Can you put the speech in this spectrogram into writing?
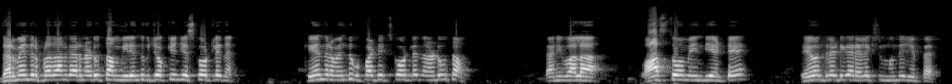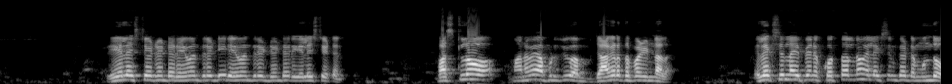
ధర్మేంద్ర ప్రధాన్ గారిని అడుగుతాం. మీరు ఎందుకు జోక్యం చేసుకోవట్లేదని. కేంద్రం ఎందుకు పట్టించుకోవట్లేదని అడుగుతాం. కానీ ఇవాళ వాస్తవం ఏంది అంటే రేవంత్ రెడ్డి గారు ఎలక్షన్ ముందే చెప్పారు. రియల్ ఎస్టేట్ అంటే రేవంత్ రెడ్డి రేవంత్ రెడ్డి అంటే రియల్ ఎస్టేట్ అని. ఫస్ట్లో మనమే అప్పుడు జాగ్రత్త పడి ఉండాలి. ఎలక్షన్లు అయిపోయిన కొత్తలో ఎలక్షన్ కంటే ముందో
